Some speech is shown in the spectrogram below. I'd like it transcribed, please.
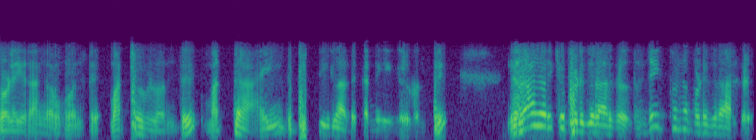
நுழையிறாங்க அவங்க வந்து. மற்றவர்கள் வந்து மற்ற ஐந்து புத்தி இல்லாத கன்னிகைகள் வந்து நிராகரிக்கப்படுகிறார்கள் ரிஜெக்ட் பண்ணப்படுகிறார்கள்.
